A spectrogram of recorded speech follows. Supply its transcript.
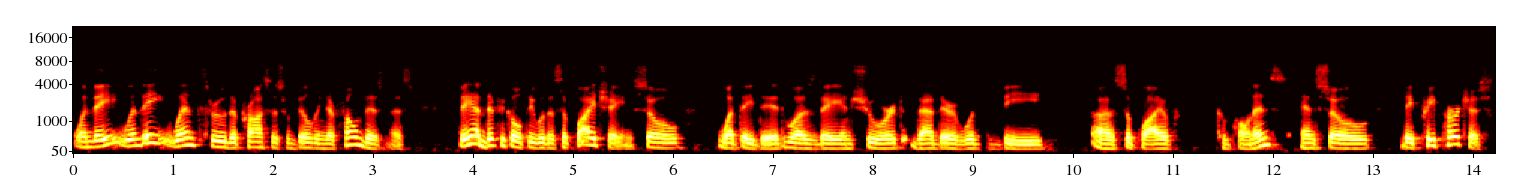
when they when they went through the process of building their phone business. They had difficulty with the supply chain, so what they did was they ensured that there would be a supply of components, and so they pre-purchased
